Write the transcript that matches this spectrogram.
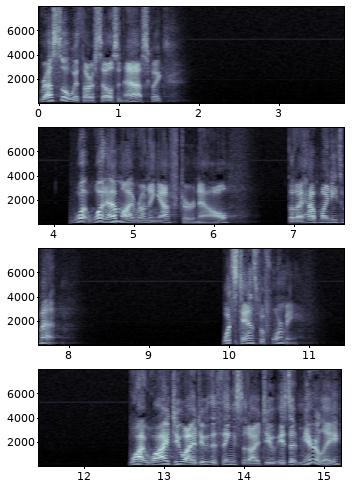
wrestle with ourselves and ask, like, what, what am I running after now that I have my needs met? What stands before me? Why, why do I do the things that I do? Is it merely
